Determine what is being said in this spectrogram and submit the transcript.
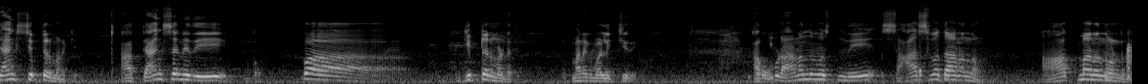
థ్యాంక్స్ చెప్తాడు మనకి. ఆ థ్యాంక్స్ అనేది గొప్ప గిఫ్ట్ అనమాట అది. మనకి వాళ్ళు ఇచ్చేది. అప్పుడు ఆనందం వస్తుంది శాశ్వత ఆనందం ఆత్మానందం ఉంటుంది.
